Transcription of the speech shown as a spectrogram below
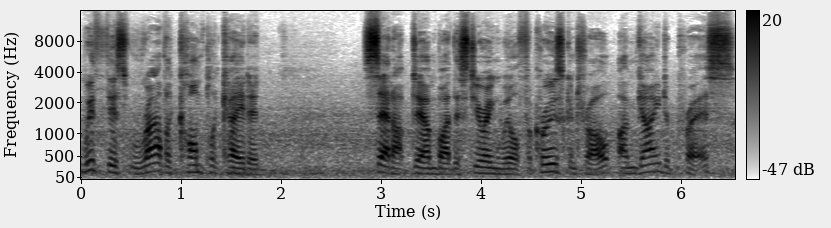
with this rather complicated set up down by the steering wheel for cruise control, I'm going to press.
